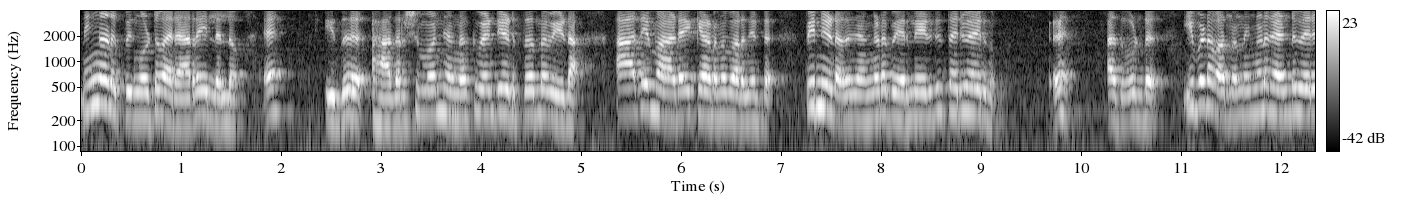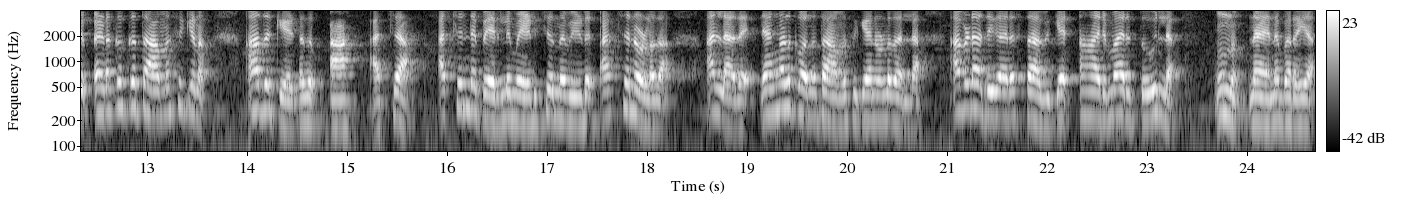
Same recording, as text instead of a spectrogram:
നിങ്ങളിപ്പോൾ ഇങ്ങോട്ട് വരാറേ ഇല്ലല്ലോ. ഏ ഇത് ആദർശമോൻ ഞങ്ങൾക്ക് വേണ്ടി എടുത്തു തന്ന വീടാ. ആദ്യം വാടകയ്ക്കാണെന്ന് പറഞ്ഞിട്ട്. പിന്നീട് അത് ഞങ്ങളുടെ പേരിൽ എഴുതി തരുമായിരുന്നു അതുകൊണ്ട് ഇവിടെ വന്ന് നിങ്ങൾ രണ്ടുപേരും ഇടക്കൊക്കെ താമസിക്കണം. അത് കേട്ടതും ആ അച്ഛാ അച്ഛന്റെ പേരിൽ മേടിച്ചെന്ന വീട് അച്ഛനുള്ളതാ. അല്ലാതെ ഞങ്ങൾക്ക് വന്ന് താമസിക്കാനുള്ളതല്ല. അവിടെ അധികാരം സ്ഥാപിക്കാൻ ആരും വരുത്തുമില്ല ഒന്നും നയന പറയാ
